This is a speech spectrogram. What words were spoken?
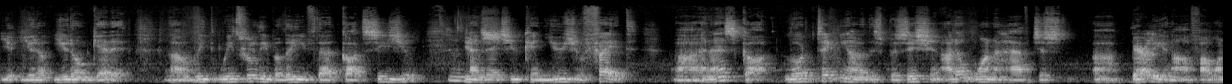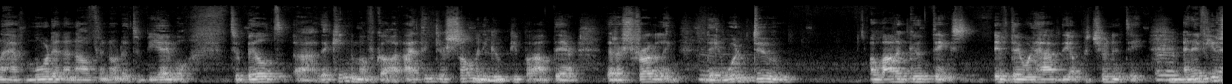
you, you, don't, you don't get it. Uh, we, we truly believe that God sees you and that you can use your faith uh, and ask God, Lord, take me out of this position. I don't want to have just uh, barely enough. I want to have more than enough in order to be able to build uh, the kingdom of God. I think there's so many good people out there that are struggling. They would do a lot of good things if they would have the opportunity. And if you Yeah.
